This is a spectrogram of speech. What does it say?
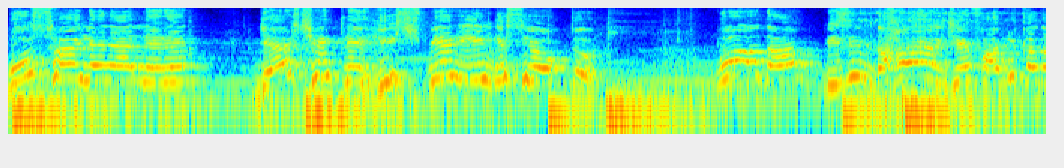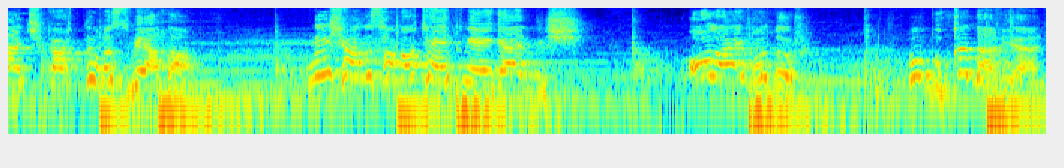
bu söylenenlerin gerçekle hiçbir ilgisi yoktur. Bu adam bizim daha önce fabrikadan çıkarttığımız bir adam. Nişanı sabote etmeye gelmiş. Olay budur. Bu bu kadar yani.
